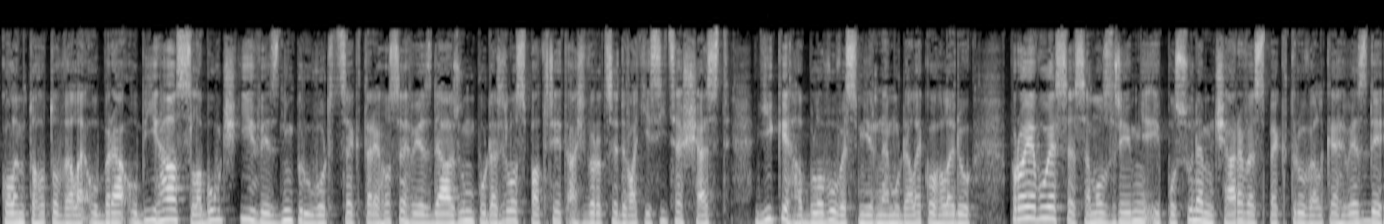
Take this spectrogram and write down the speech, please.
Kolem tohoto veleobra obíhá slaboučký hvězdný průvodce, kterého se hvězdářům podařilo spatřit až v roce 2006 díky Hubbleovu vesmírnému dalekohledu. Projevuje se samozřejmě i posunem čar ve spektru velké hvězdy,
